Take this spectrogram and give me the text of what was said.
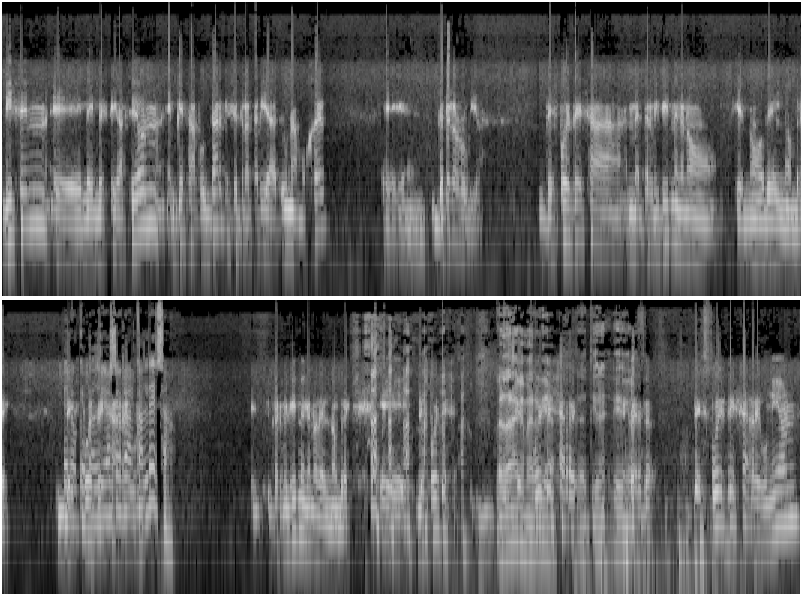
Dicen, eh, la investigación empieza a apuntar que se trataría de una mujer eh, de pelo rubio. Después de esa, me, permitidme que no, que no dé el nombre. Pero que Después de podría ser la reunión- alcaldesa. Permitidme que no dé el nombre. Eh, después de, Perdona que me de esa re- pero tiene- tiene gracia. Perdón. Después de esa reunión,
